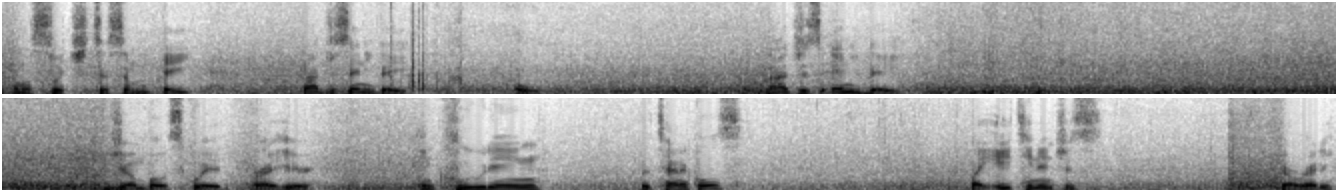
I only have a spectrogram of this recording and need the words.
I'm gonna switch to some bait. Not just any bait. Oh. Not just any bait. Jumbo squid right here. Including the tentacles, like 18 inches. Y'all ready?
